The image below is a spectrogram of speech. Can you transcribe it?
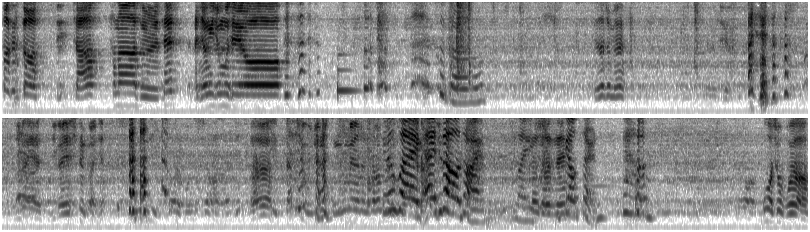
아 됐다 자 하나 둘 셋 안녕히 주무세요 Adorable. 인사 좀해 네가 해, 네가 해야 되는 거 아니야? 이거를 먼저 시작 안 하지? 딱히, 딱히 우리를 궁금해하는 사람들 Feels like I do that all the time. Like Oh, 그렇네. it's y'all's turn. 우와 저거 뭐야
